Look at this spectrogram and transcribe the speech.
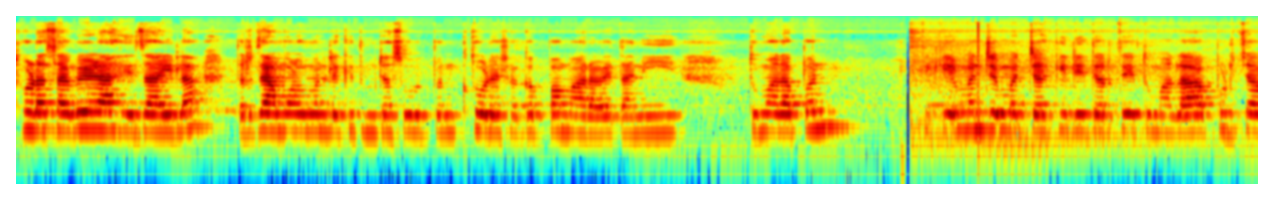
थोडासा वेळ आहे जायला. तर त्यामुळं म्हणलं की तुमच्यासोबत पण थोड्याशा गप्पा माराव्यात आणि तुम्हाला पण ठीक आहे म्हणजे मज्जा केली तर ते तुम्हाला पुढच्या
